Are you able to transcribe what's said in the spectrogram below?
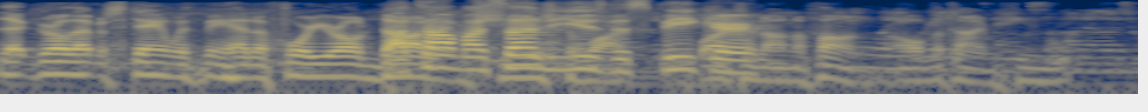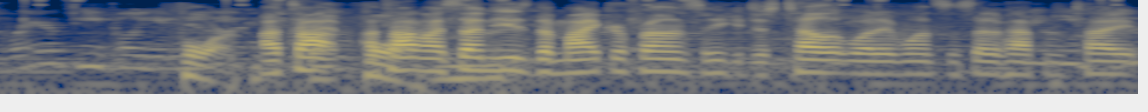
that girl that was staying with me had a four-year-old daughter. I taught my son used to use the speaker. Watch it on the phone all the time. One of those rare people you Four. I taught I taught my son to use the microphone so he could just tell it what it wants instead of having to type.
